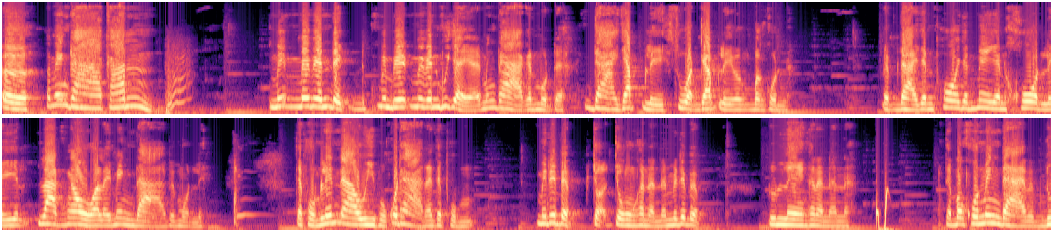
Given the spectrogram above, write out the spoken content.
เออแล้วแม่งด่ากัน ไม่ไม่เว้นเด็กไม่ไม่เว้นผู้ใหญ่อะแม่งด่ากันหมดอะด่ายับเลยสวดยับเลยบางบางคนแบบด่ายันพ่อยันแม่ยันโคตรเลยลากเงาอะไรแม่งด่าไปหมดเลย แต่ผมเล่นดาวีผมก็ด่านะ แต่ผม ไม่ได้แบบเจาะจงขนาดนั้นไม่ได้แบบรุนแรงขนาดนั้นนะแต่บางคนแม่งด่าแบบดู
